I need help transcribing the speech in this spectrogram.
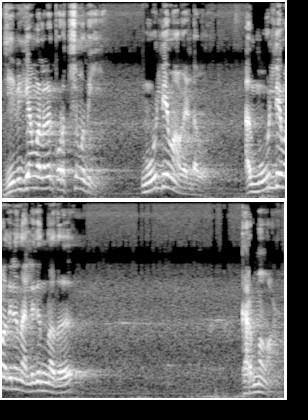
ജീവിക്കാൻ വളരെ കുറച്ച് മതി. മൂല്യമാവേണ്ടത്. അത് മൂല്യം അതിന് നൽകുന്നത് കർമ്മമാണ്.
